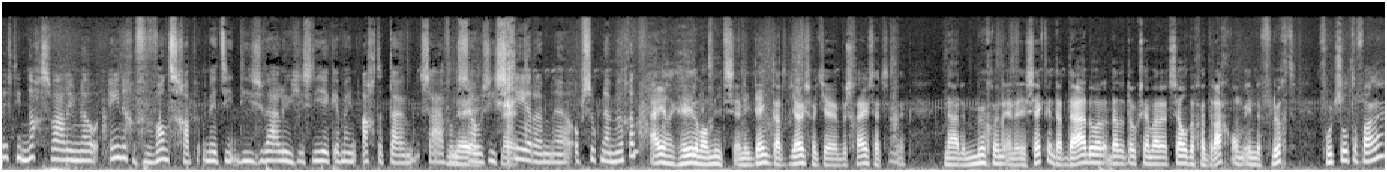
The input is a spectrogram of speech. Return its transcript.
Heeft die nachtzwaluw nou enige verwantschap met die, die zwaluwtjes die ik in mijn achtertuin s'avonds Nee, zo zie nee. scheren eh, op zoek naar muggen? Eigenlijk helemaal niets. En ik denk dat juist wat je beschrijft, dat, eh, naar de muggen en de insecten, dat daardoor dat het ook zeg maar, hetzelfde gedrag om in de vlucht voedsel te vangen,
